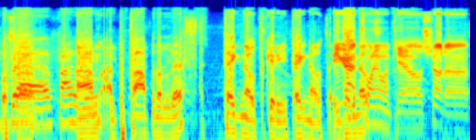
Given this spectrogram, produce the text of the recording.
What's the up? finally? I'm at the top of the list. Take notes, Kitty. Take notes. Are You you, got taking notes? 21 kills. Shut up.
